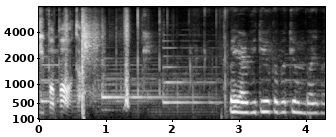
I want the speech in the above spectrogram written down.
Cacto hippopotamo. Beyler videoyu kapatıyorum bay bay.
